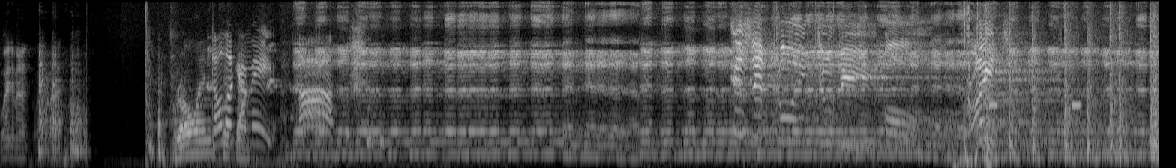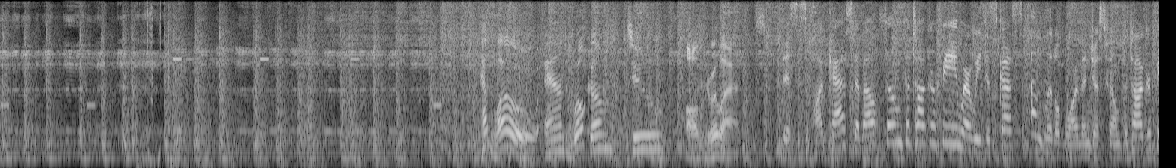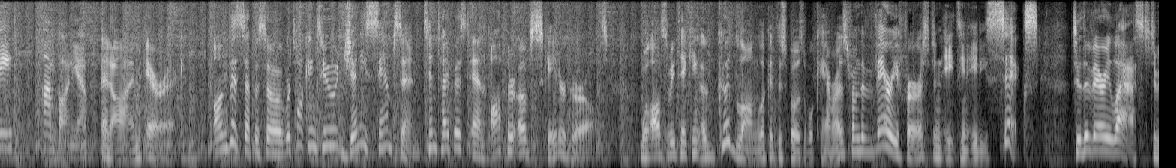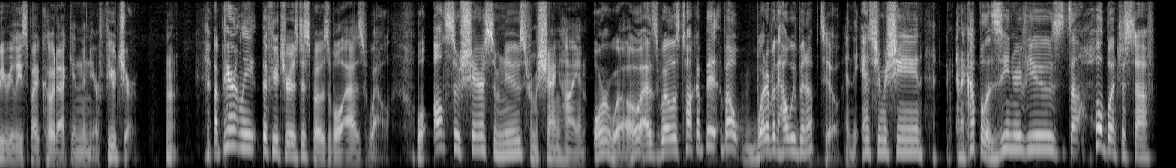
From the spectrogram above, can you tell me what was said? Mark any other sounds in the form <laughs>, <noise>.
Wait a minute. Wait a minute. Rolling. Don't look at me! Ah! Is it going to be all right? Hello, and welcome to All Through a Lens. This is a podcast about film photography where we discuss a little more than just film photography. I'm Vanya. And I'm Eric. On this episode, we're talking to Jenny Sampson, tintypist and author of Skater Girls. We'll also be taking a good long look at disposable cameras from the very first in 1886 to the very last to be released by Kodak in the near future. Hmm. Apparently, the future is disposable as well. We'll also share some news from Shanghai and Orwo, as well as talk a bit about whatever the hell we've been up to, and the answer machine, and a couple of zine reviews. It's a whole bunch of stuff.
